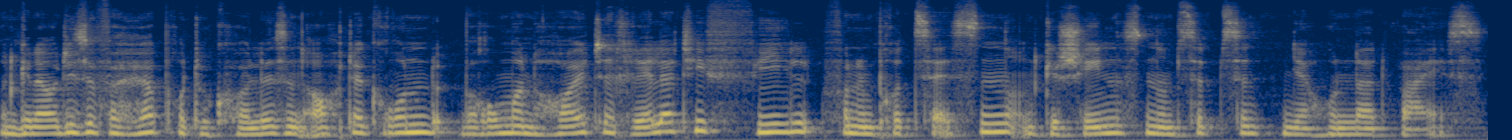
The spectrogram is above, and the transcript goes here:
Und genau diese Verhörprotokolle sind auch der Grund, warum man heute relativ viel von den Prozessen und Geschehnissen im 17. Jahrhundert weiß.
